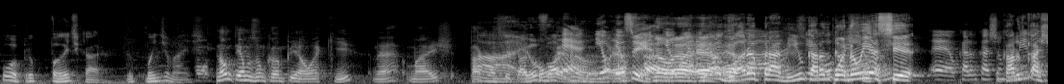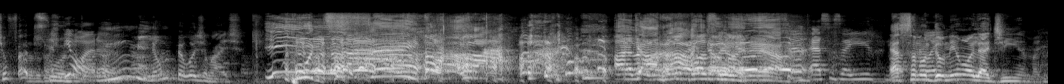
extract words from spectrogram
Pô, preocupante, cara. Preocupante demais. Não temos um campeão aqui, né? Mas tá Ah, classificado eu merda. É, Não, eu, é eu, assim, eu, não, eu é- quero é- agora, pra mim, o cara eu do vou- Pô, não ia ser. É, o cara do caixão O cara do cachorro foi absurdo. piora. Um milhão me pegou demais. Putz, Caraca, mané. Essa- Essas aí. Essa não deu nem uma olhadinha, mano.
